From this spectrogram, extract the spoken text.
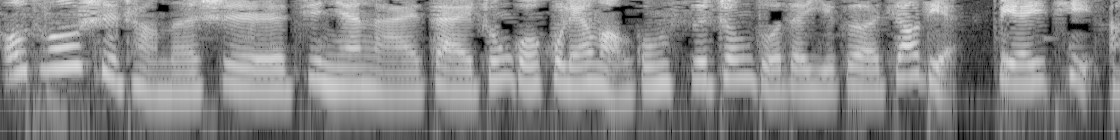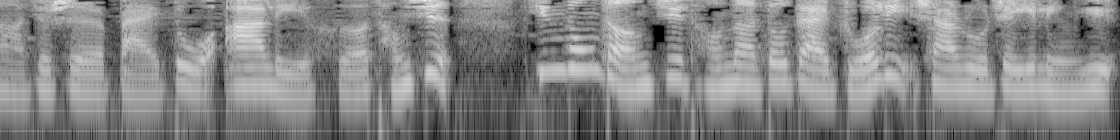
O2O 市场呢是近年来在中国互联网公司争夺的一个焦点，BAT 啊就是百度、阿里和腾讯、京东等巨头呢都在着力杀入这一领域。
